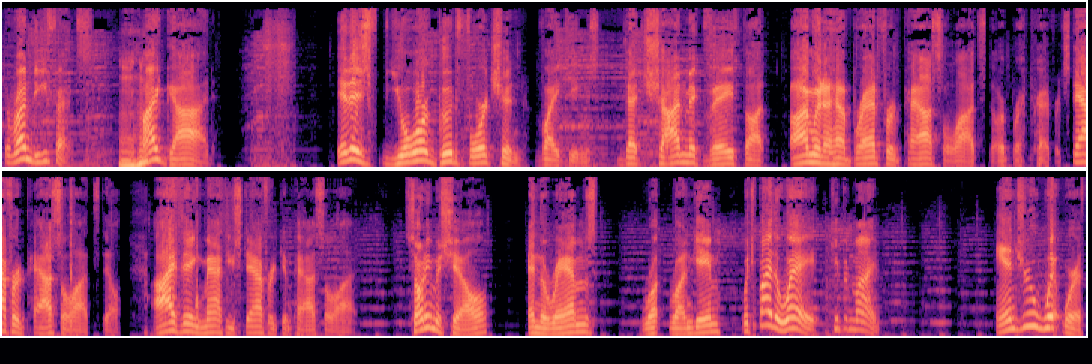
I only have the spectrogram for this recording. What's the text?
the run defense. Mm-hmm. My God. It is your good fortune, Vikings, that Sean McVay thought, I'm going to have Bradford pass a lot still, or Bradford, Stafford pass a lot still. I think Matthew Stafford can pass a lot. Sony Michel and the Rams run game, which, by the way, keep in mind, Andrew Whitworth,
